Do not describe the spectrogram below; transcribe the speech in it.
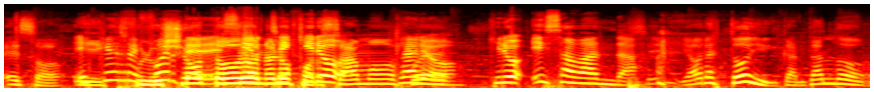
Fue eso. Es y que es re fluyó fuerte todo, decir, no "Che, lo quiero- forzamos. fue- Claro, quiero esa banda. Sí, y ahora estoy cantando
